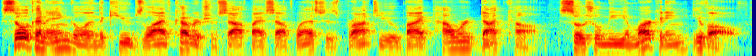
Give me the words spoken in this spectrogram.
SiliconANGLE and theCUBE's live coverage from South by Southwest is brought to you by Powered.com, social media marketing evolved.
